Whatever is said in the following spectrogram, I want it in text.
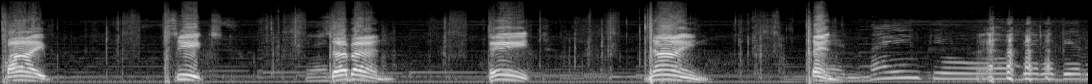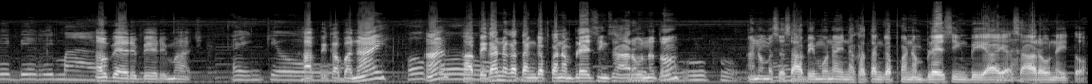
five, six, seven, eight, nine, ten. Thank you. Very, very, very much. Oh, very, very much. Thank you. Happy ka ba, Nay? Opo. Ha? Happy ka? Nakatanggap ka ng blessing sa araw na to? Opo. Ano masasabi mo, Nay? Nakatanggap ka ng blessing, biyaya sa araw na ito.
